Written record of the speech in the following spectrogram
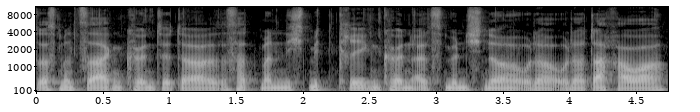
dass man sagen könnte, da, das hat man nicht mitkriegen können als Münchner oder, oder Dachauer.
